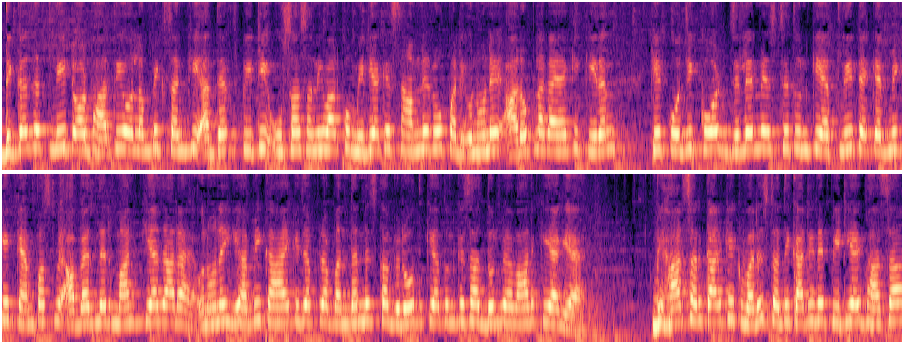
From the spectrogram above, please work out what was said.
दिग्गज एथलीट और भारतीय ओलंपिक संघ की अध्यक्ष पीटी ऊषा शनिवार को मीडिया के सामने रो पड़ी। उन्होंने आरोप लगाया कि केरल के कोजिकोड ज़िले में स्थित उनकी एथलीट एकेडमी के कैंपस में अवैध निर्माण किया जा रहा है। उन्होंने यह भी कहा है कि जब प्रबंधन ने इसका विरोध किया तो उनके साथ दुर्व्यवहार किया गया है। बिहार सरकार के एक वरिष्ठ अधिकारी ने पीटीआई भाषा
